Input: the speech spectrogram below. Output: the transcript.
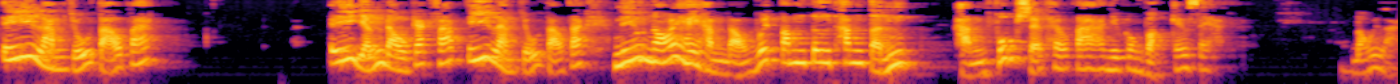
Ý làm chủ tạo tác Ý dẫn đầu các pháp, Ý làm chủ tạo tác Nếu nói hay hành động với tâm tư thanh tịnh, Hạnh phúc sẽ theo ta như con vật kéo xe Đối lại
